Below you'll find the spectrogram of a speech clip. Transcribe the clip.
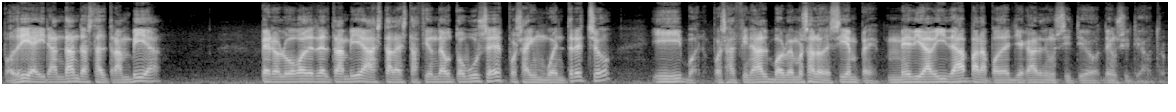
podría ir andando hasta el tranvía, pero luego desde el tranvía hasta la estación de autobuses, pues hay un buen trecho, y bueno, pues al final volvemos a lo de siempre, media vida para poder llegar de un sitio, de un sitio a otro.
